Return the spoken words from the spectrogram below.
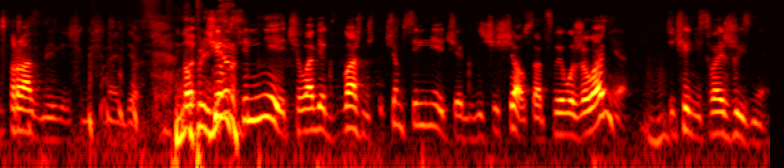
Разные вещи начинает делать. Но Например? чем сильнее человек, важно, что чем сильнее человек защищался от своего желания uh-huh. в течение своей жизни,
